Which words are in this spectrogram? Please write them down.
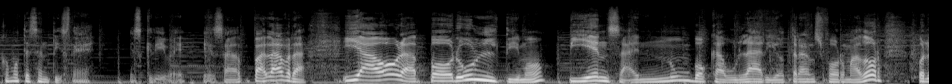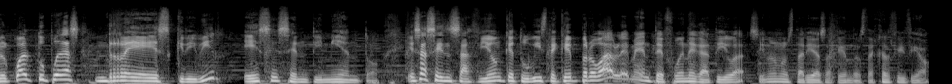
cómo te sentiste? Escribe esa palabra. Y ahora, por último, piensa en un vocabulario transformador por el cual tú puedas reescribir ese sentimiento, esa sensación que tuviste que probablemente fue negativa, si no, no estarías haciendo este ejercicio.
